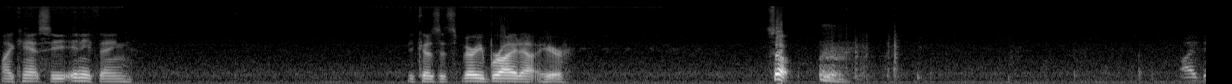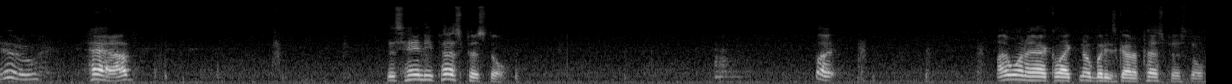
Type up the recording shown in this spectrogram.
I can't see anything because it's very bright out here. So, I do have this handy pest pistol. But I want to act like nobody's got a pest pistol.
